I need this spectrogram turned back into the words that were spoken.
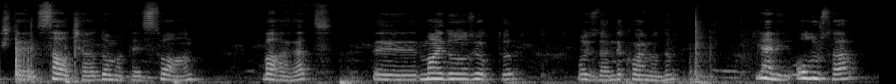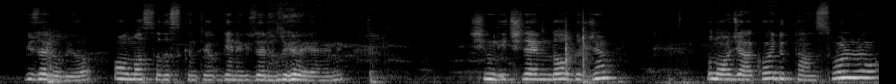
İşte salça, domates, soğan, baharat. Ee, maydanoz yoktu. O yüzden de koymadım. Yani olursa güzel oluyor. Olmazsa da sıkıntı yok. Gene güzel oluyor yani. Şimdi içlerini dolduracağım. Bunu ocağa koyduktan sonra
